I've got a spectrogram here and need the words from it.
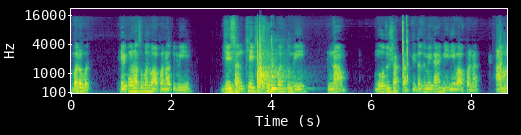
बरोबर? हे कोणासोबत वापरणार तुम्ही? जी संख्येच्या स्वरूपात तुम्ही नाम मोजू शकता तिथं तुम्ही काय मेनी वापरणार? आणि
